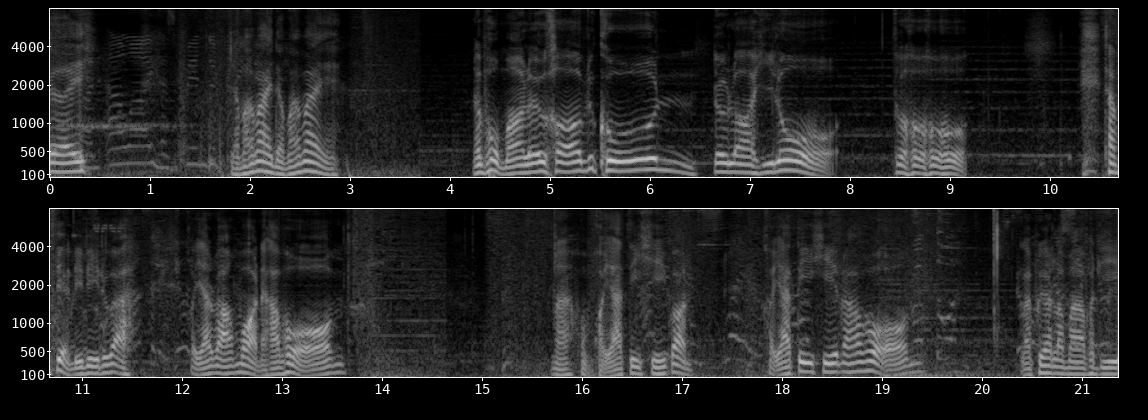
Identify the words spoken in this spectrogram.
เลย เดี๋ยวมาใหม่ เดี๋ยวมาใหม่แล้วผมมาเลยครับทุกคนเดลาฮีโร่โอ้โห ทำเสียงดีๆด้วยอะขออนุญาตวางบอร์ดนะครับผมนะผมขออนุญาตตีคีก่อน ขออนุญาตตีคีนะครับผม แล้วเพื่อนเรามาพอดี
